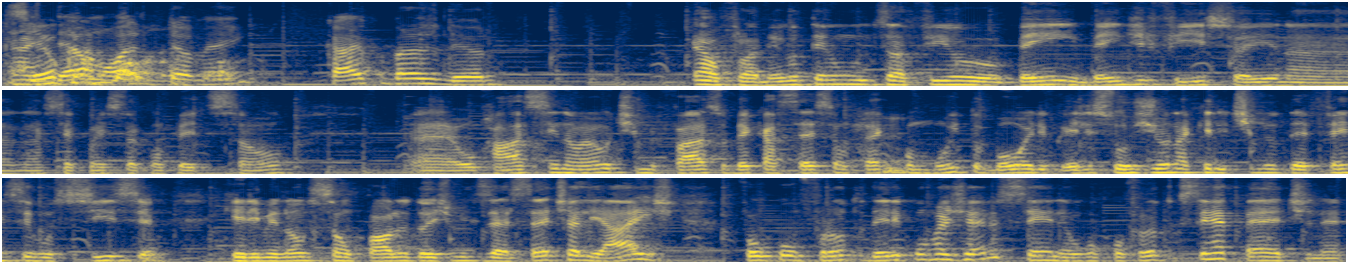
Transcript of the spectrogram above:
Se ah, der mole também, cai pro brasileiro. É, o Flamengo tem um desafio bem, bem difícil aí na, na sequência da competição. É, o Racing não é um time fácil, o BKSS é um técnico muito bom, ele, ele surgiu naquele time do Defensa e Justiça, que eliminou o São Paulo em 2017. Aliás, foi o confronto dele com o Rogério Senna, um confronto que se repete, né?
